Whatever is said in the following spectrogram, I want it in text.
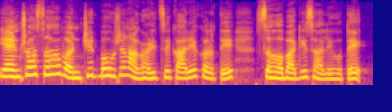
यांच्यासह वंचित बहुजन आघाडीचे कार्यकर्ते सहभागी झाले होते.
